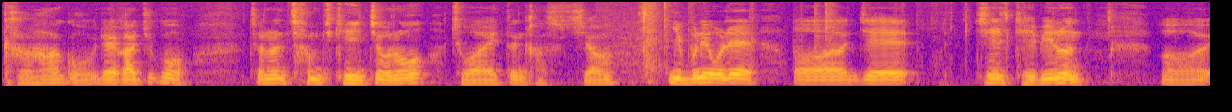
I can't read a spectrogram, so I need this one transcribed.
강하고 그래가지고 저는 참 개인적으로 좋아했던 가수죠. 이분이 원래 어 이제 제일 데뷔는 어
